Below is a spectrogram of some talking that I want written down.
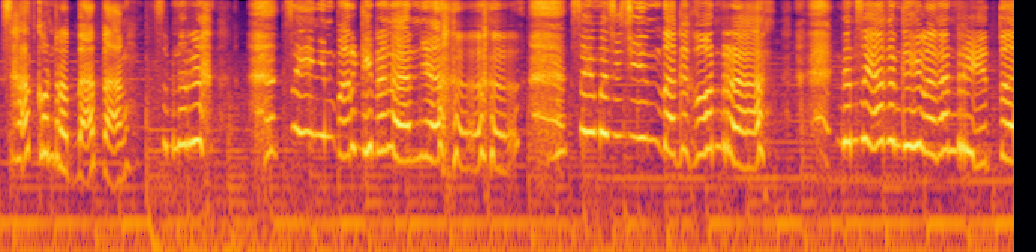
saat Konrad datang, sebenarnya saya ingin pergi dengannya. Saya masih cinta ke Konrad. Dan saya akan kehilangan Rita.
